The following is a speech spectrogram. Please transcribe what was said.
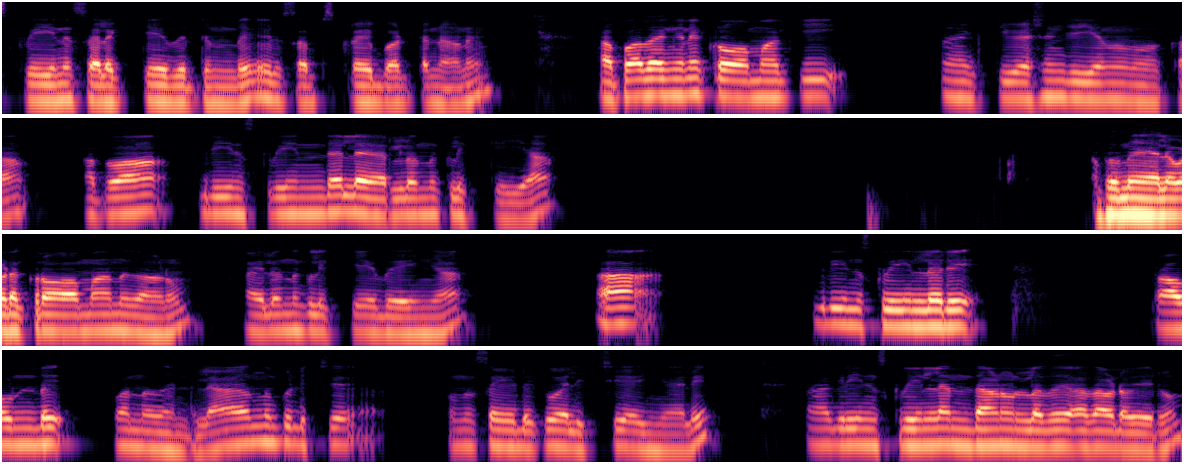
സ്ക്രീൻ സെലക്ട് ചെയ്തിട്ടുണ്ട് ഒരു സബ്സ്ക്രൈബ് ബട്ടൺ ആണ്. അപ്പോൾ അതെങ്ങനെ ക്രോമാക്കി ആക്ടിവേഷൻ ചെയ്യുന്നത് നോക്കാം. അപ്പോൾ ആ ഗ്രീൻ സ്ക്രീനിന്റെ ലെയറിലൊന്ന് ക്ലിക്ക് ചെയ്യുക അപ്പോൾ മേലെ ഇവിടെ ക്രോമ എന്ന് കാണും. അതിലൊന്ന് ക്ലിക്ക് ചെയ്ത് കഴിഞ്ഞാൽ ആ ഗ്രീൻ സ്ക്രീനിലൊരു റൗണ്ട് വന്നതുണ്ടല്ലോ. അതൊന്ന് പിടിച്ച് ഒന്ന് സൈഡിലേക്ക് വലിച്ചു കഴിഞ്ഞാൽ ആ ഗ്രീൻ സ്ക്രീനിൽ എന്താണുള്ളത് അതവിടെ വരും.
